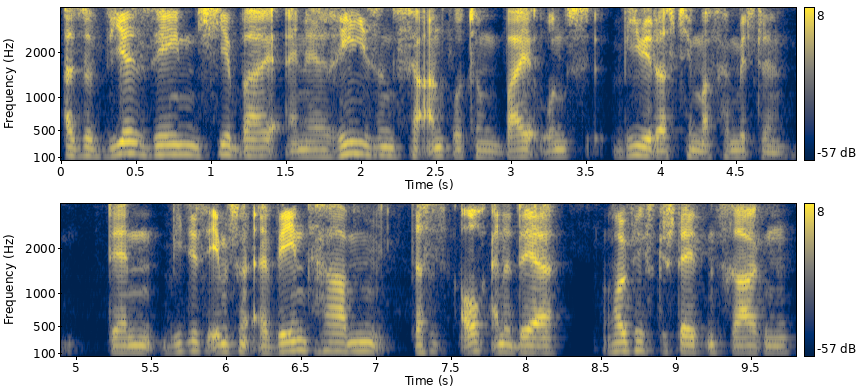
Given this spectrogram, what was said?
Also wir sehen hierbei eine riesen Verantwortung bei uns, wie wir das Thema vermitteln. Denn wie Sie es eben schon erwähnt haben, das ist auch eine der häufigst gestellten Fragen.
